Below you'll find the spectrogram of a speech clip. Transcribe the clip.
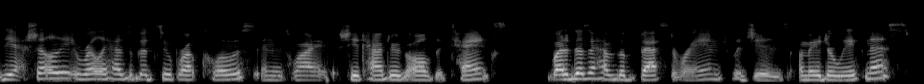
yeah, Shelly really has a good super up close, and is why she counters all the tanks. But it doesn't have the best range, which is a major weakness.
